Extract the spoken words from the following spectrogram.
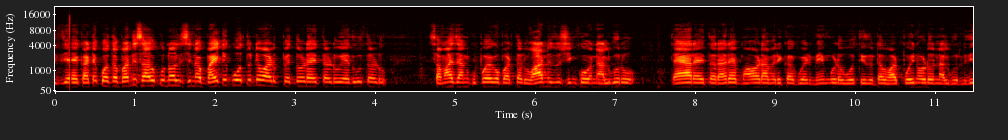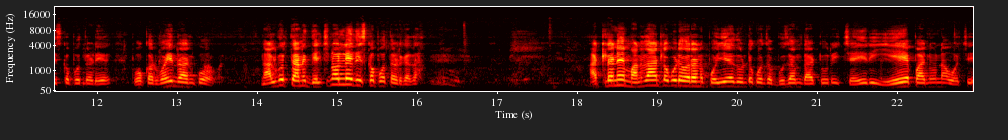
ఇది చేయకంటే కొంతమంది చదువుకున్న వాళ్ళు చిన్న బయటకు పోతుంటే వాడు పెద్దోడు అవుతాడు ఎదుగుతాడు సమాజానికి ఉపయోగపడతాడు. వాడిని చూసి ఇంకో నలుగురు తయారవుతారు. అరే మావాడు అమెరికాకు పోయి మేము కూడా పోతేది ఉంటాం వాడు పోయినోడు నలుగురిని తీసుకుపోతాడు. ఒకరు పోయినరు అనుకో నలుగురు తనకు తెలిసిన వాళ్ళే తీసుకుపోతాడు కదా. అట్లనే మన దాంట్లో కూడా ఎవరైనా పోయేది ఉంటే కొంచెం భుజం దట్టూరి చేయరి ఏ పని ఉన్నా వచ్చి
